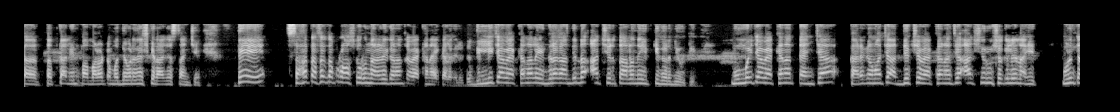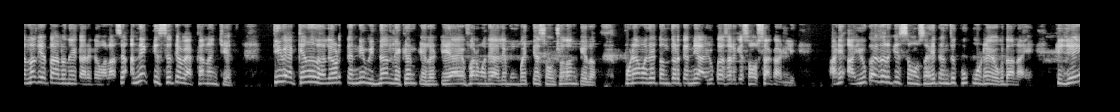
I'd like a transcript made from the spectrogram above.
तत्कालीन मला वाटतं मध्य प्रदेश की राजस्थानचे. ते सहा तासाचा प्रवास करून नारळीकरांचं व्याख्यान ऐकायला गेले होते. दिल्लीच्या व्याख्यानाला इंदिरा गांधींना आज शिरता आलं नाही इतकी गर्दी होती. मुंबईच्या व्याख्यानात त्यांच्या कार्यक्रमाच्या अध्यक्ष व्याख्यानाचे आज शिरू शकले नाहीत. म्हणून त्यांनाच येता आलं नाही कार्यक्रमाला. असे अनेक किस्से त्या व्याख्यानांचे आहेत. ती व्याख्यानं झाल्यावर त्यांनी विज्ञान लेखन केलं. टी आय एफ आरमध्ये आले मुंबईत ते संशोधन केलं. पुण्यामध्ये नंतर त्यांनी आयुकासारखी संस्था काढली. आणि आयुकासारखी संस्था हे त्यांचं खूप मोठं योगदान आहे. की जे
